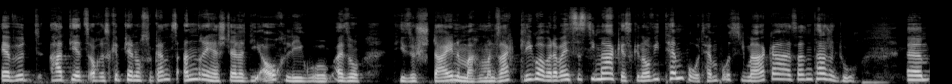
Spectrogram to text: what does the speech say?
er wird, hat jetzt auch, es gibt ja noch so ganz andere Hersteller, die auch Lego, also diese Steine machen. Man sagt Lego, aber dabei ist es die Marke. Ist genau wie Tempo. Tempo ist die Marke, ist das ein Taschentuch. Ähm,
